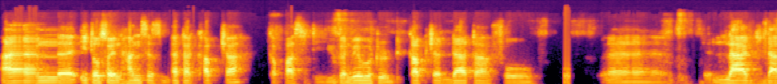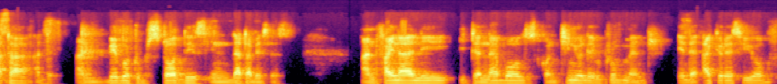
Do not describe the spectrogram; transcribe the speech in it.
And uh, it also enhances data capture capacity. You can be able to capture data for uh, large data and, and, be able to store this in databases. And finally, it enables continual improvement in the accuracy of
